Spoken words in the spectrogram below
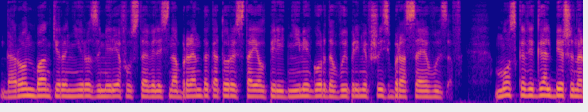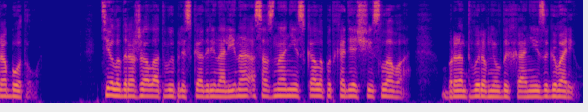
Дарон, Банкер и Нира, замерев, уставились на Бренда, который стоял перед ними, гордо выпрямившись, бросая вызов. Мозг Авигаль бешено работал. Тело дрожало от выплеска адреналина, а сознание искало подходящие слова. Брент выровнял дыхание и заговорил.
